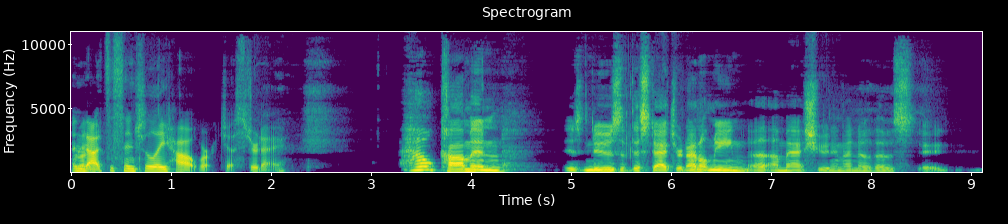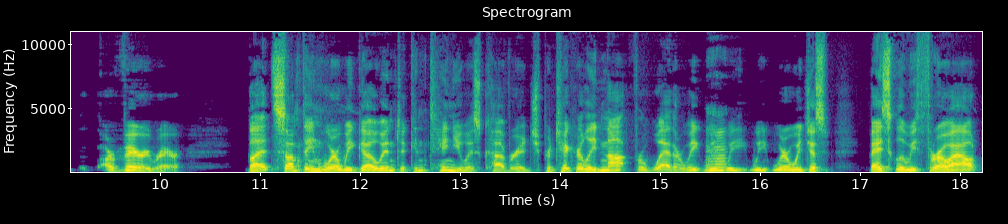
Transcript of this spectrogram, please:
And Right. that's essentially how it worked yesterday. How common is news of this stature? And I don't mean a, a mass shooting. I know those uh, are very rare. But something where we go into continuous coverage, particularly not for weather, we, Mhm. we, we, we where we just basically we throw out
